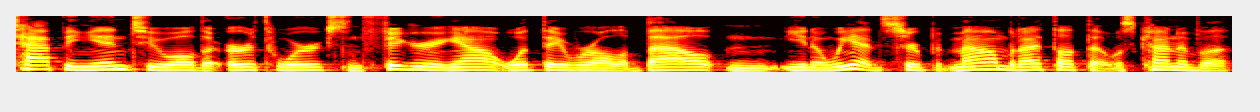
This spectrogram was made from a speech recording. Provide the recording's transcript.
tapping into all the earthworks and figuring out what they were all about. And you know, we had Serpent Mound, but I thought that was kind of a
